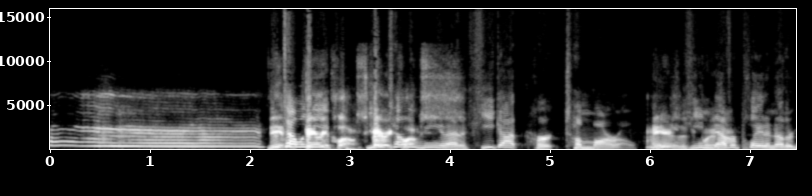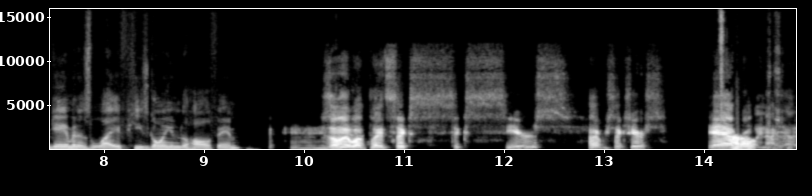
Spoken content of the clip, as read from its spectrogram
Mm, you're telling very me if, close. You're very telling close. me that if he got hurt tomorrow and he never played another game in his life, he's going into the Hall of Fame. He's only what played six six years, five or six years. Yeah, probably not yet.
